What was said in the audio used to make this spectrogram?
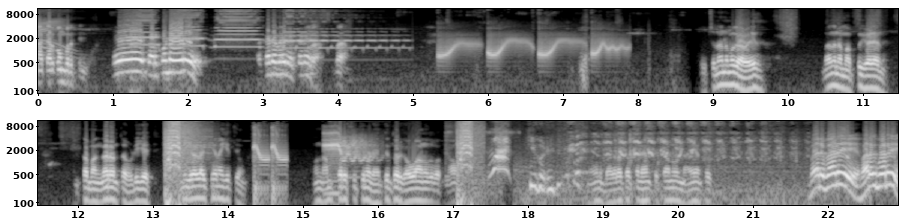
ನಾ ಕರ್ಕೊಂಡ್ ಬರ್ತೀನಿ. ಏ ಕರ್ಕೊಂಡೆ ಹೋರಿ ಆ ಕಡೆ ಬೈರಿ ಆ ಕಡೆ. ಬಾ ಬಾ. ಹುಚ್ಚನ ನಮಗ ಇದು? ಬಂದ ನಮ್ಮ ಅಪ್ಪಗೆ ಹೇಳ್ಯಾನ ಅಂತ ಬಂಗಾರ ಅಂತ ಹುಡುಗಿ ಐತಿ. ನೀ ಹೇಳಕ್ ಏನಾಗೈತಿ ಅವ್ನು? ಅವ್ನು ನಮ್ಮ ಪರಿಸ್ಥಿತಿ ನೋಡಿ ಎಂತಿಂತವ್ರಿಗೆ ಅವ್ವ ಅನ್ನೋದು ಬತ್ ನಾವು. ಅವ್ನು ಬಗಲ ತಪ್ಪ ಹೆಂಗ್ ಕೂತಾನ ನೋಡಿ ನಾಯಿ ಅಂತ. ಬರ್ರಿ ಬರ್ರಿ ಹೊರಗ್ ಬರ್ರಿ.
